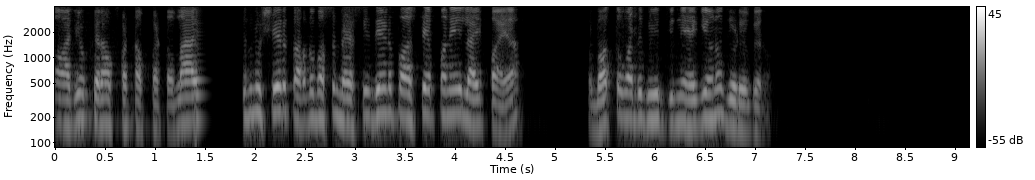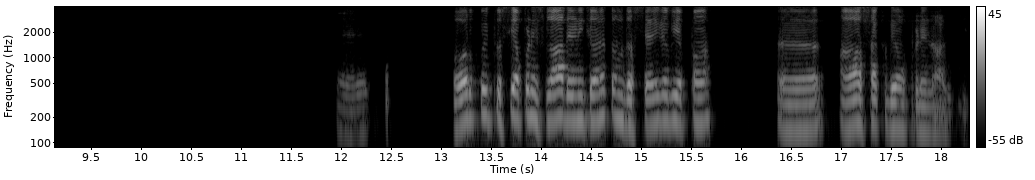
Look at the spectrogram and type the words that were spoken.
ਆ ਜਿਓ ਕਰਾਂ ਫਟਾਫਟ। ਲਾਈਵ ਨੂੰ ਸ਼ੇਅਰ ਕਰ ਦਿਓ ਬਸ ਮੈਸੇਜ ਦੇਣ ਵਾਸਤੇ ਆਪਾਂ ਨੇ ਇਹ ਲਾਈਵ ਪਾਇਆ। ਵੱਧ ਤੋਂ ਵੱਧ ਵੀਰ ਜਿੰਨੇ ਹੈਗੇ ਉਹਨਾਂ ਜੁੜਿਓ ਕਰੋ ਹੋਰ ਕੋਈ ਤੁਸੀਂ ਆਪਣੀ ਸਲਾਹ ਦੇਣੀ ਚਾਹੁੰਦੇ ਤੁਹਾਨੂੰ ਦੱਸਿਆ ਸੀਗਾ ਵੀ ਆਪਾਂ ਅਹ, ਆ ਸਕਦੇ ਹੋ ਆਪਣੇ ਨਾਲ। ਜੀ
